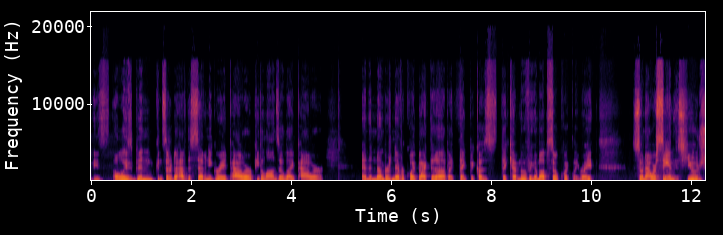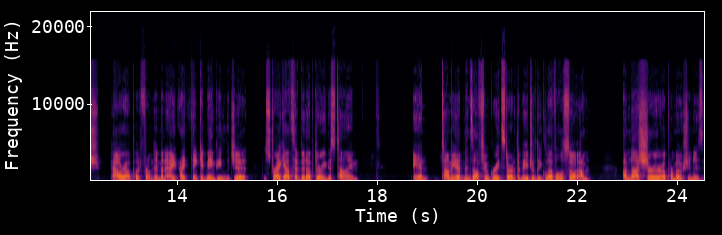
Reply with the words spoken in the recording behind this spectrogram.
He's always been considered to have the 70 grade power, Pete Alonso like power, and the numbers never quite backed it up. I think because they kept moving him up so quickly, right? So now we're seeing this huge power output from him, and I, I think it may be legit. The strikeouts have been up during this time, and Tommy Edman's off to a great start at the major league level. So I'm I'm not sure a promotion is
